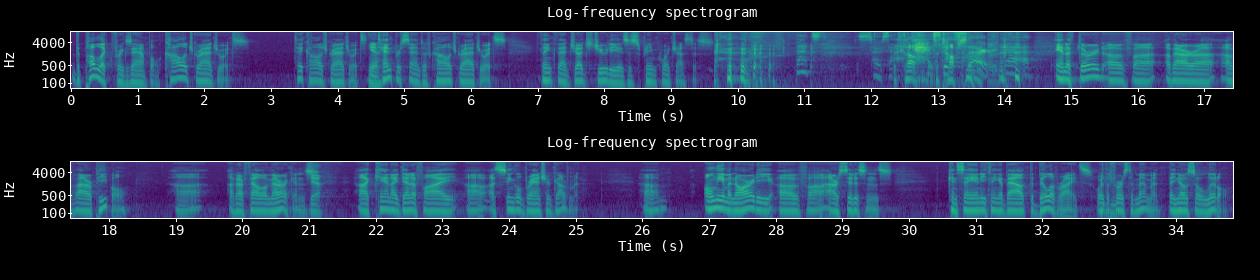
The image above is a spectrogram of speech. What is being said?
The public, for example, college graduates, take college graduates, Yeah. 10% of college graduates think that Judge Judy is a Supreme Court justice. That's so sad. It's tough. It's a tough stat. Hard. Yeah. and a third of, uh, of, our, uh, of our people, uh, of our fellow Americans, Yeah. uh, can identify uh, a single branch of government. Um, only a minority of uh, our citizens can say anything about the Bill of Rights or the First Amendment. They know so little.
